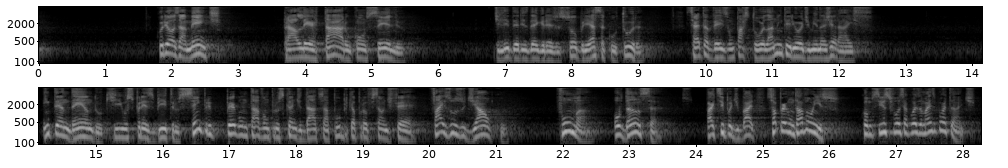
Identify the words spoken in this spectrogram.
Curiosamente, para alertar o conselho de líderes da igreja sobre essa cultura, Certa vez, um pastor lá no interior de Minas Gerais, entendendo que os presbíteros sempre perguntavam para os candidatos à pública profissão de fé: faz uso de álcool, fuma ou dança, participa de baile? Só perguntavam isso, como se isso fosse a coisa mais importante.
